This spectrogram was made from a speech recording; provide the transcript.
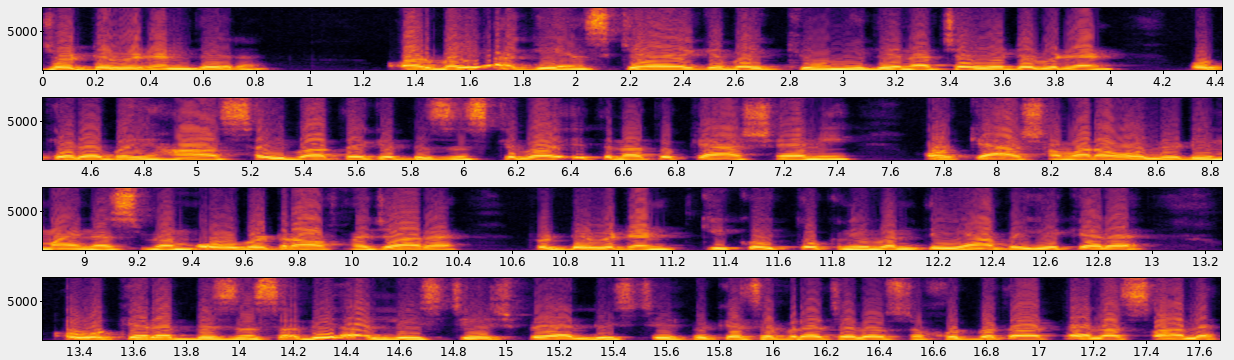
जो डिविडेंड दे रहे हैं। और भाई अगेंस्ट क्या है कि भाई, क्यों नहीं देना चाहिए डिविडेंड वो कह रहे हैं, भाई हाँ सही बात है कि बिज़नेस के बाद इतना तो कैश है नहीं और कैश हमारा ऑलरेडी माइनस में हम ओवरड्राफ्ट में जा रहे हैं तो डिविडेंड की कोई तुक नहीं बनती यहाँ पे, ये कह रहा है। और वो कह रहा है बिज़नेस अभी अर्ली स्टेज पे अर्ली स्टेज पे कैसे पता चला? उसने खुद बताया, पहला साल है।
